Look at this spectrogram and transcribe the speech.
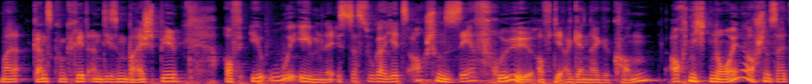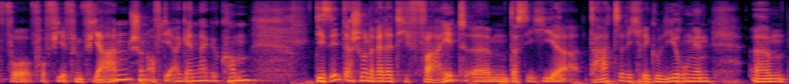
Mal ganz konkret an diesem Beispiel. Auf EU-Ebene ist das sogar jetzt auch schon sehr früh auf die Agenda gekommen. Auch nicht neu, auch schon seit vor, vor vier, fünf Jahren schon auf die Agenda gekommen die sind da schon relativ weit, ähm, dass sie hier tatsächlich Regulierungen ähm,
